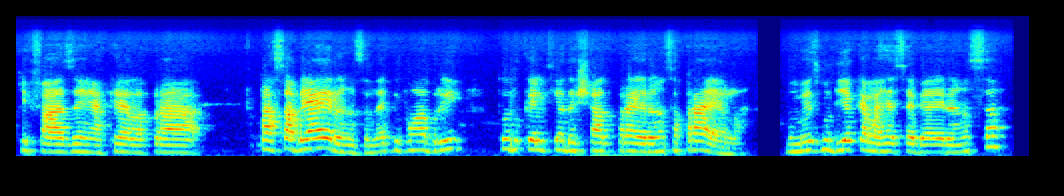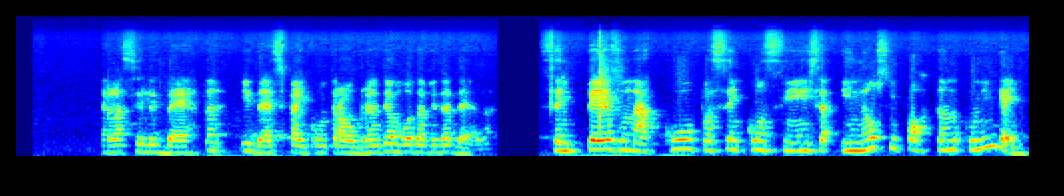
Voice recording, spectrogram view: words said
que fazem aquela para saber a herança, né? Que vão abrir tudo que ele tinha deixado para a herança para ela. No mesmo dia que ela recebe a herança, ela se liberta e desce para encontrar o grande amor da vida dela. Sem peso na culpa, sem consciência e não se importando com ninguém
